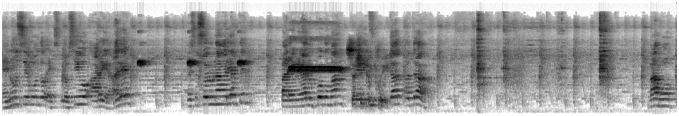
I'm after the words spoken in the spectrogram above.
en un segundo explosivo arriba, ¿vale? Eso es solo una variante para agregar un poco más de dificultad al trabajo. Vamos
